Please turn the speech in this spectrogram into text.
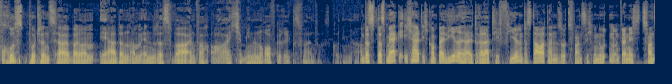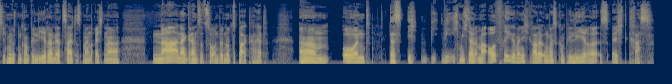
Frustpotenzial bei meinem R dann am Ende. Das war einfach, oh, ich habe mich nur noch aufgeregt. Das war einfach, das konnte ich nicht mehr. Und das, das merke ich halt, ich kompiliere halt relativ viel und das dauert dann so 20 Minuten und wenn ich 20 Minuten kompiliere, in der Zeit ist mein Rechner nah an der Grenze zur Unbenutzbarkeit. Ähm, und das, ich, wie, wie ich mich dann immer aufrege, wenn ich gerade irgendwas kompiliere, ist echt krass.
